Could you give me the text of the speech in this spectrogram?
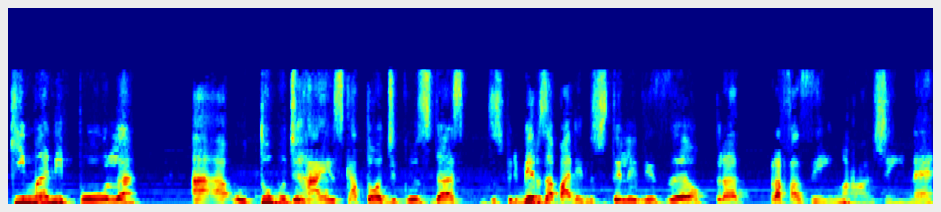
que manipula a, a, o tubo de raios catódicos das, dos primeiros aparelhos de televisão para fazer imagem. Né?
